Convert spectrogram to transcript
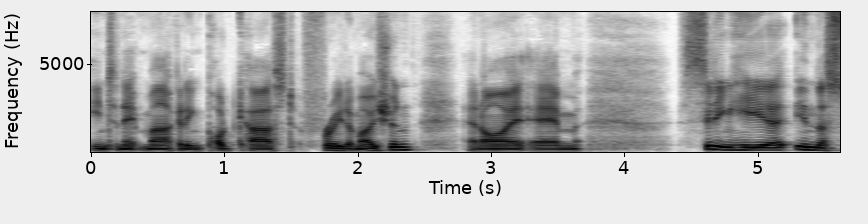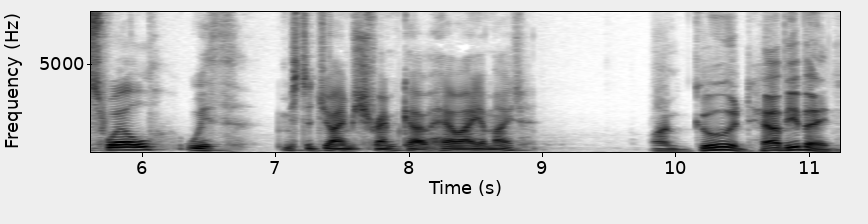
internet marketing podcast, Freedom Ocean. And I am sitting here in the swell with Mr. James Schramko. How are you, mate? I'm good. How have you been?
